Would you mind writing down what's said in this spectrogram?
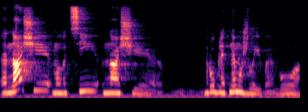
е, наші молодці, наші роблять неможливе, бо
